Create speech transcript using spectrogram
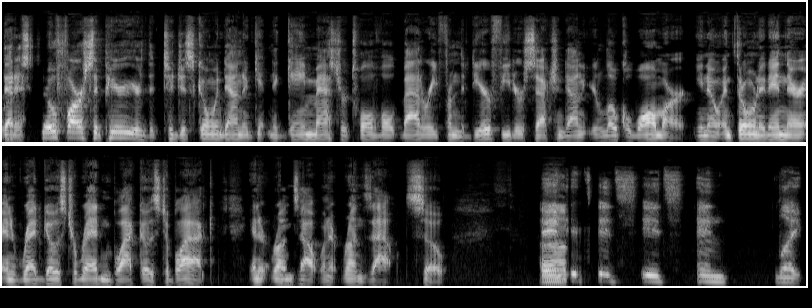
that is so far superior that, to just going down and getting a Game Master 12 volt battery from the deer feeder section down at your local Walmart, you know, and throwing it in there and red goes to red and black goes to black and it runs out when it runs out. So, and um, it's, it's, it's, and like,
